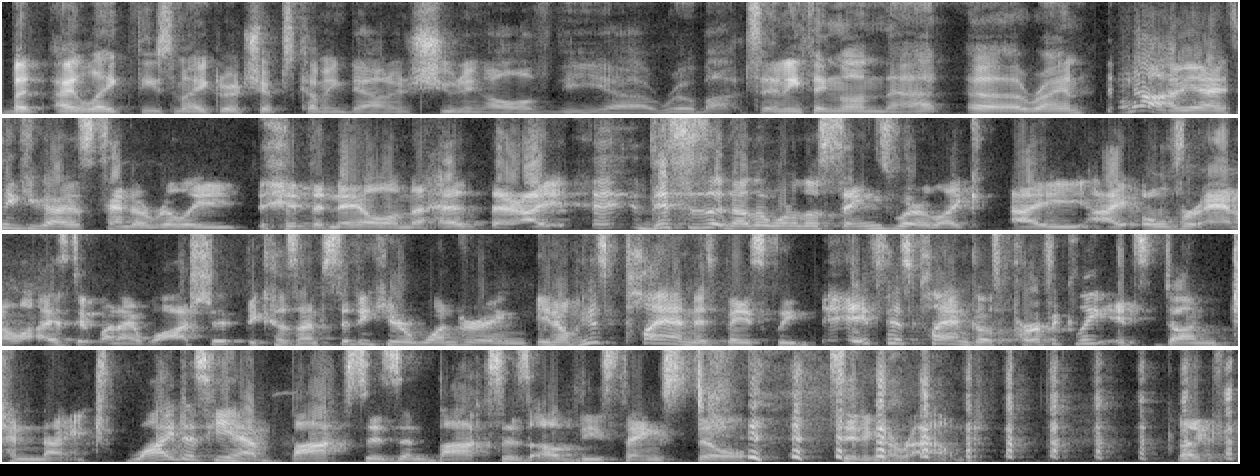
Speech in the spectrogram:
But I like these microchips coming down and shooting all of the uh, robots. Anything on that, uh, Ryan? No, I mean, I think you guys kind of really hit the nail on the head there. I this is another one of those things where like I I overanalyzed it when I watched it because I'm sitting here wondering, you know, his plan is basically if his plan goes perfectly, it's done tonight. Why does he have boxes and boxes of these things still sitting around? Like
